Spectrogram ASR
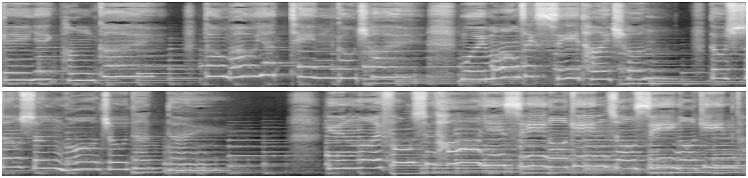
记忆凭据，到某一天告吹，回望即使太蠢，都相信我做得对。原来风雪可以使我坚壮，使我坚强。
